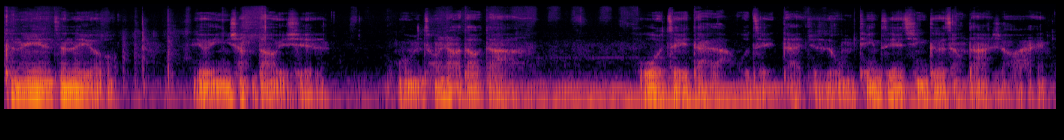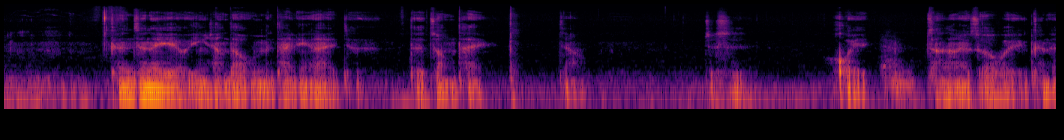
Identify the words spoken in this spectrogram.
可能也真的有有影响到一些我们从小到大，我这一代啦，我这一代就是我们听这些情歌长大的小孩，可能真的也有影响到我们谈恋爱的的状态，这样就是会常常有时候会可能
